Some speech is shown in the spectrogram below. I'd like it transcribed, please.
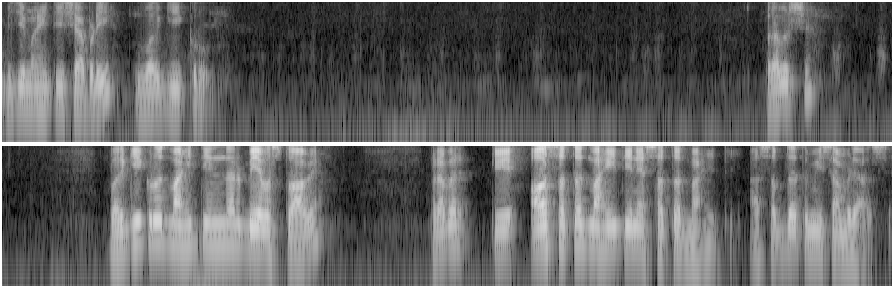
બીજી માહિતી છે આપણી વર્ગીકૃત. બરાબર છે? વર્ગીકૃત માહિતીની અંદર બે વસ્તુ આવે. બરાબર? કે અસતત માહિતી અને સતત માહિતી. આ શબ્દ તમે સાંભળ્યા હશે.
